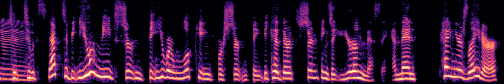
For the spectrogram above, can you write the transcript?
to, to hmm. expect to be you need certain things you were looking for certain things because there are certain things that you're missing and then 10 years later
